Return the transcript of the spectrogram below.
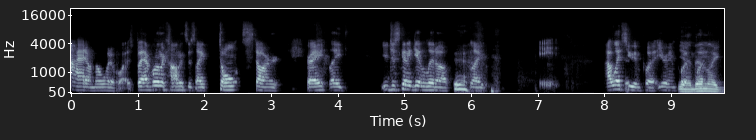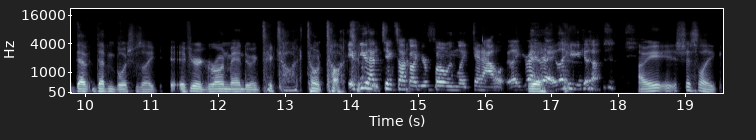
I don't know what it was, but everyone in the comments was like, "Don't start," right? Like, you're just gonna get lit up. Yeah. Like, I'll let you input your input. Yeah, and then but like Dev- Devin Bush was like, "If you're a grown man doing TikTok, don't talk." if to you me." have TikTok on your phone, like, get out. Like, right, Yeah. right, like. I mean, it's just like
